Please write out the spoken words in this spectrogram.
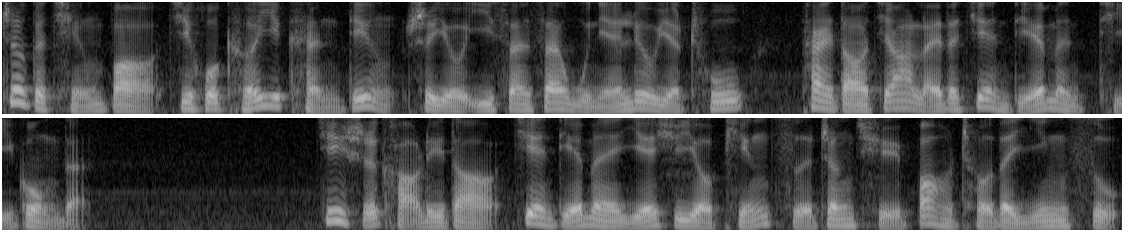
这个情报几乎可以肯定是由1335年6月初派到加来的间谍们提供的。即使考虑到间谍们也许有凭此争取报酬的因素。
